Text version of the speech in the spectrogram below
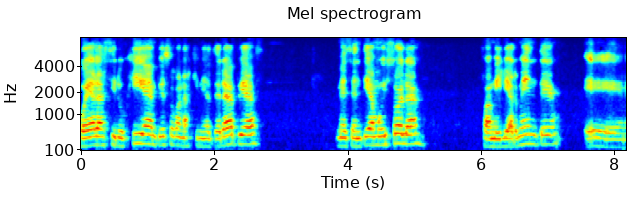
voy a la cirugía, empiezo con las quimioterapias, me sentía muy sola familiarmente. Eh,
